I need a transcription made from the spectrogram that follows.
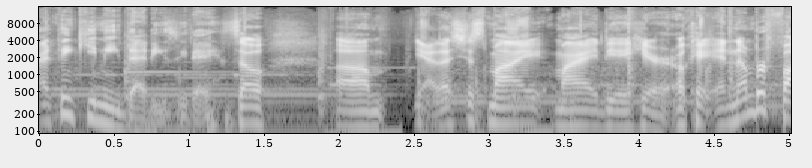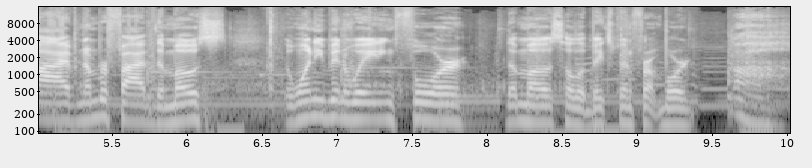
i think you need that easy day. So um yeah that's just my my idea here. Okay and number five number five the most the one you've been waiting for the most. Hold up big spin front board. Oh.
